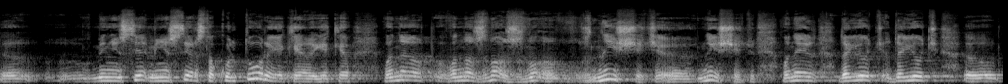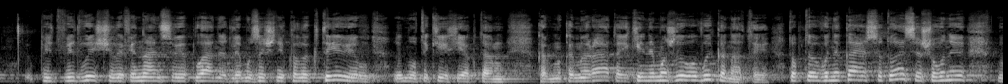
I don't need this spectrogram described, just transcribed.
е, Міністерство культури, яке, яке воно, воно зно, зно, знищить, е, нищить. Вони дають, дають е, під- підвищили фінансові плани для музичних колективів, ну таких як там кам- які неможливо виконати. Тобто виникає ситуація, що вони е,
